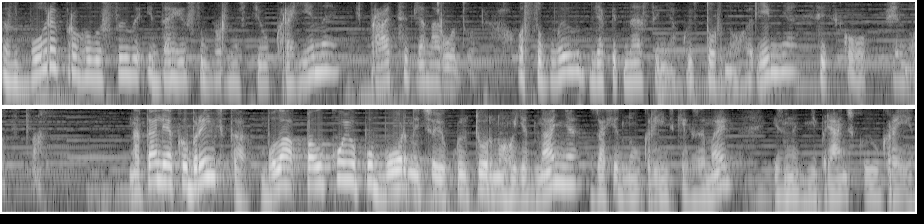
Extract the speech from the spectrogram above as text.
Збори проголосили ідею соборності України і праці для народу, особливо для піднесення культурного рівня сільського жіноцтва. Наталія Кобринська була палкою поборницею культурного єднання західноукраїнських земель із Надніпрянською Україною.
